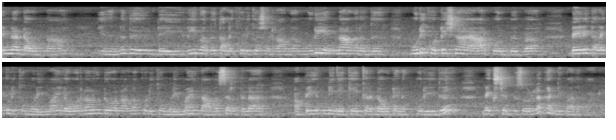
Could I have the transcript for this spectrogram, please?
என்ன டவுட்னா இது என்னது? டெய்லி வந்து தலை குளிக்க சொல்கிறாங்க முடி என்ன ஆகுறது? முடி கொட்டிச்சுன்னா யார் பொறுப்பு இப்போ? டெய்லி தலை குளிக்க முடியுமா? இல்லை ஒரு நாள் விட்டு ஒரு நாள் தான் குளிக்க முடியுமா இந்த அவசரத்தில்? அப்படின்னு நீங்கள் கேட்குற டவுட் எனக்கு புரியுது. நெக்ஸ்ட் எபிசோடில் கண்டிப்பாக அதை பார்க்கலாம்.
